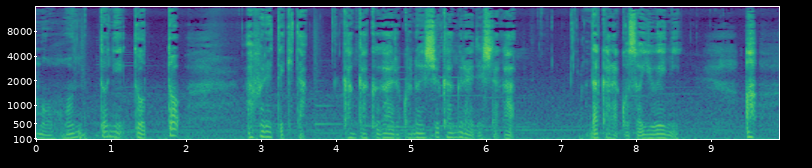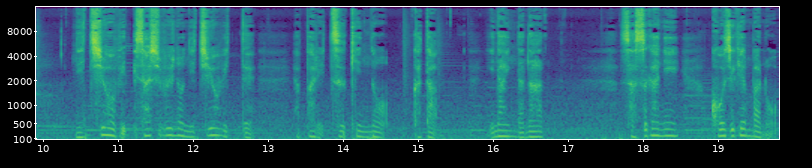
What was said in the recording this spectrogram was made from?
もう本当にどっと溢れてきた。感覚があるこの1週間ぐらいでしたがだからこそゆえにあ日曜日久しぶりの日曜日ってやっぱり通勤の方いないんだな。さすがに工事現場の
